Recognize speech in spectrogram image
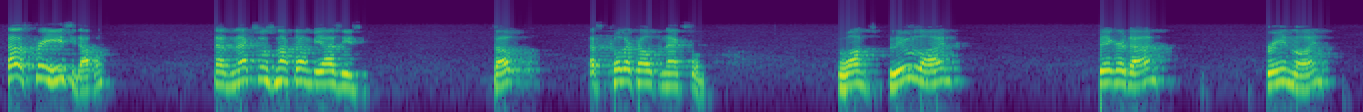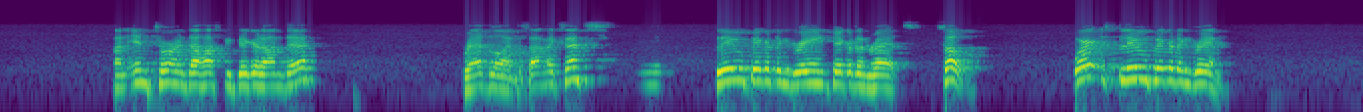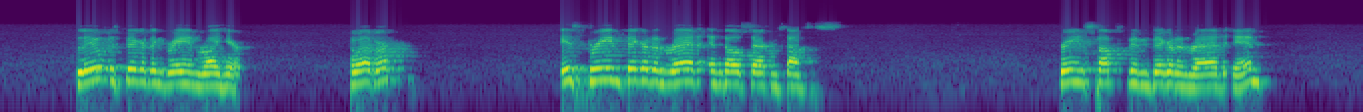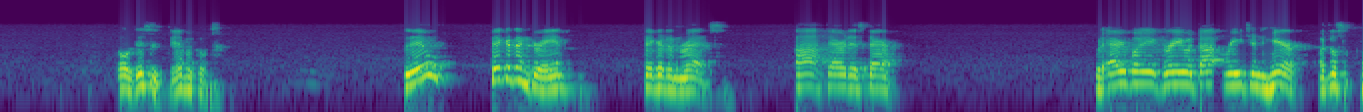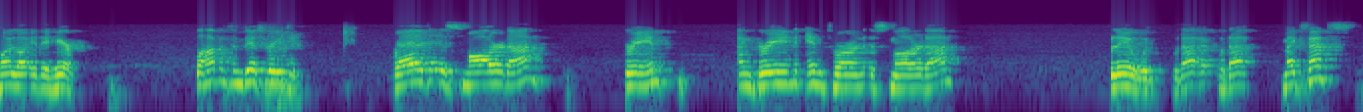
That was pretty easy, that one. Now the next one's not going to be as easy. So, let's color code the next one. We want blue line bigger than green line. And in turn, that has to be bigger than the red line. Does that make sense? Blue bigger than green, bigger than red. So, where is blue bigger than green? Blue is bigger than green right here. However, is green bigger than red in those circumstances? Green stops being bigger than red in. Oh, this is difficult. Blue, bigger than green, bigger than red. Ah, there it is there. Would everybody agree with that region here? I just highlighted it here. What happens in this region? Red is smaller than green, and green in turn is smaller than blue. Would, would, that, would that make sense?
